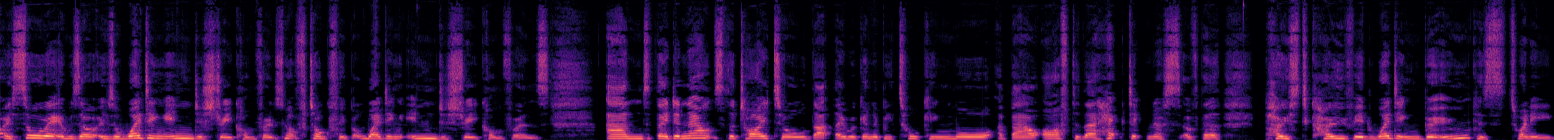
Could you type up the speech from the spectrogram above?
I saw it. It was a it was a wedding industry conference, not photography, but wedding industry conference. And they'd announced the title that they were going to be talking more about after the hecticness of the post COVID wedding boom, because 20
